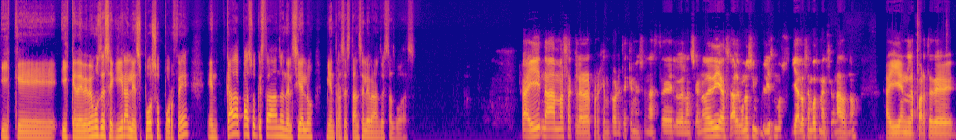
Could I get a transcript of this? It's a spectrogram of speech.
y que, y que debemos de seguir al esposo por fe en cada paso que está dando en el cielo mientras están celebrando estas bodas. Ahí nada más aclarar, por ejemplo, ahorita que mencionaste lo del anciano de días, algunos simbolismos ya los hemos mencionado, ¿no? Ahí en la parte de,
